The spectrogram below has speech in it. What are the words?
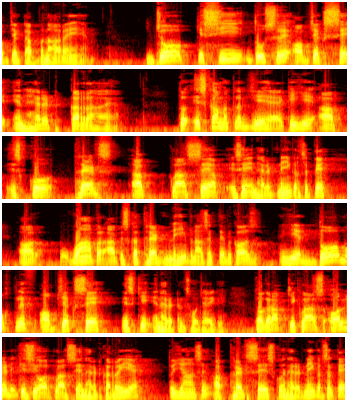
آبجیکٹ آپ بنا رہے ہیں جو کسی دوسرے آبجیکٹ سے انہیرٹ کر رہا ہے تو اس کا مطلب یہ ہے کہ یہ آپ اس کو تھریڈس آپ کلاس سے آپ اسے انہیرٹ نہیں کر سکتے اور وہاں پر آپ اس کا تھریڈ نہیں بنا سکتے بیکاز یہ دو مختلف آبجیکٹ سے اس کی انہیریٹنس ہو جائے گی تو اگر آپ کی کلاس آلریڈی کسی اور کلاس سے انہیریٹ کر رہی ہے تو یہاں سے آپ تھریڈ سے اس کو انہیریٹ نہیں کر سکتے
